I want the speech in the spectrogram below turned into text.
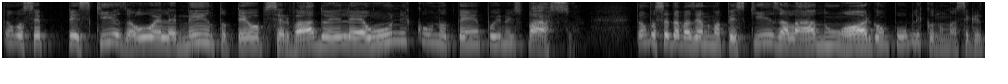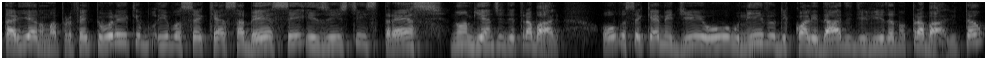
Então, você pesquisa o elemento teu observado, ele é único no tempo e no espaço. Então você está fazendo uma pesquisa lá num órgão público, numa secretaria, numa prefeitura, e, que, e você quer saber se existe estresse no ambiente de trabalho. Ou você quer medir o nível de qualidade de vida no trabalho. Então,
